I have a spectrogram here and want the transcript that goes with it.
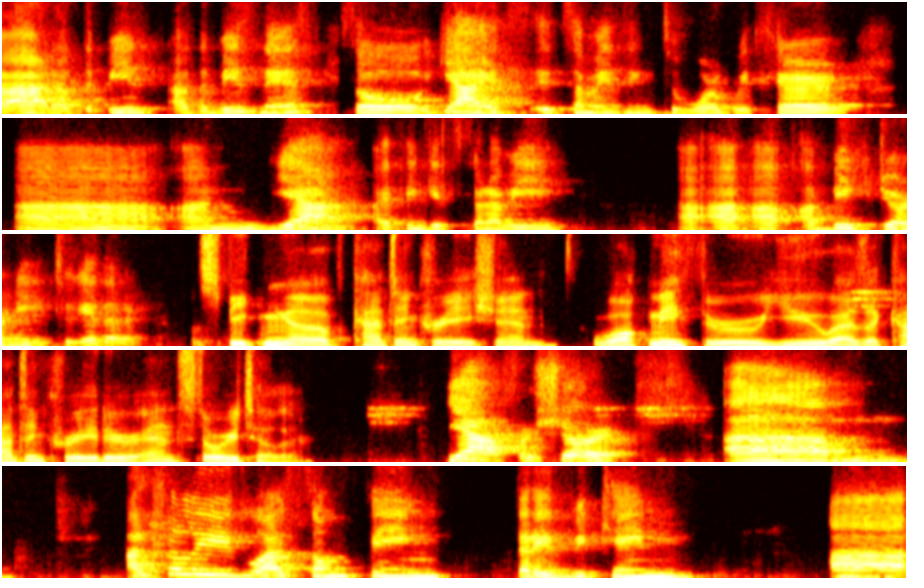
bad at the at the business. So yeah it's it's amazing to work with her uh, and yeah i think it's gonna be a, a, a big journey together. Speaking of content creation walk me through you as a content creator and storyteller. Yeah for sure. Um, actually it was something that it became uh,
